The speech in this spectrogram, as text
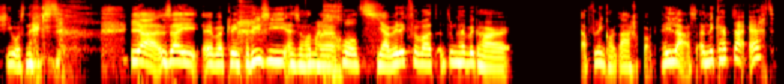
she was next. ja, zij, eh, we kregen ruzie en ze had oh mijn me, god. ja, weet ik veel wat. En toen heb ik haar ja, flink hard aangepakt, helaas. En ik heb daar echt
